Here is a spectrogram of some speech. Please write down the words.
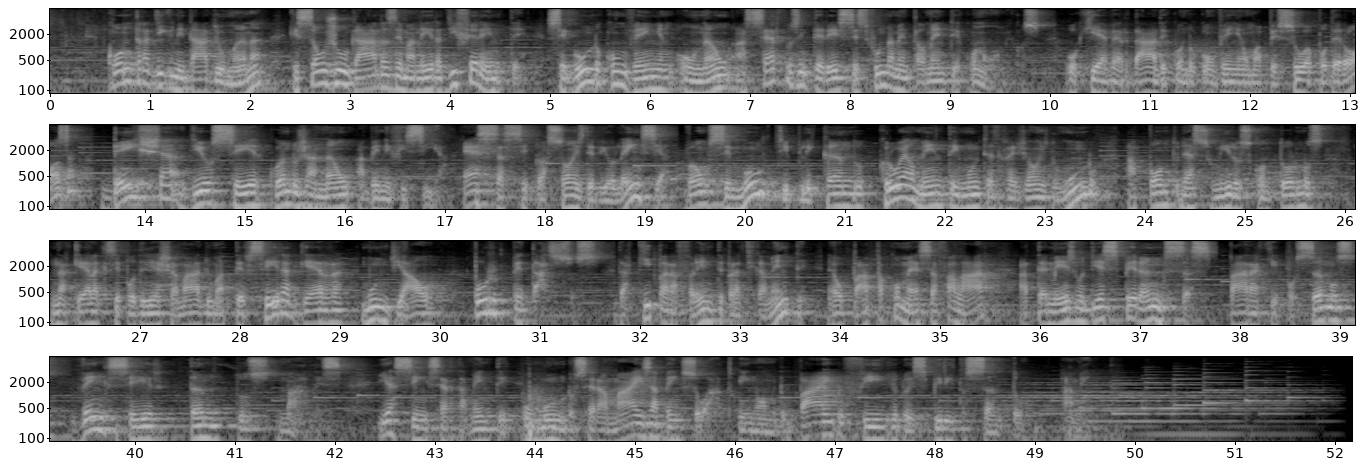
contra a dignidade humana que são julgadas de maneira diferente, segundo convenham ou não a certos interesses fundamentalmente econômicos. O que é verdade quando convém a uma pessoa poderosa, deixa de o ser quando já não a beneficia. Essas situações de violência vão se multiplicando cruelmente em muitas regiões do mundo, a ponto de assumir os contornos naquela que se poderia chamar de uma terceira guerra mundial por pedaços. Daqui para frente, praticamente, né, o Papa começa a falar até mesmo de esperanças para que possamos vencer tantos males. E assim, certamente, o mundo será mais abençoado. Em nome do Pai, do Filho e do Espírito Santo. Amém.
